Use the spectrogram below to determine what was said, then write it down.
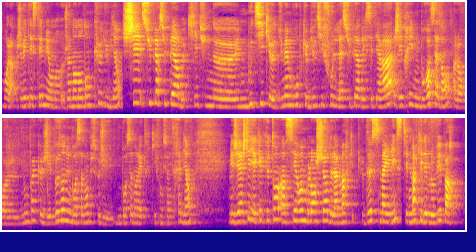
voilà, je vais tester, mais je n'en entends que du bien. Chez Super Superbe, qui est une, euh, boutique du même groupe que Beautiful, La Superbe, etc., j'ai pris une brosse à dents. Alors, euh, non pas que j'ai besoin d'une brosse à dents, puisque j'ai une brosse à dents électrique qui fonctionne très bien, mais j'ai acheté il y a quelques temps un sérum blancheur de la marque The Smiley. C'est une marque qui est développée par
